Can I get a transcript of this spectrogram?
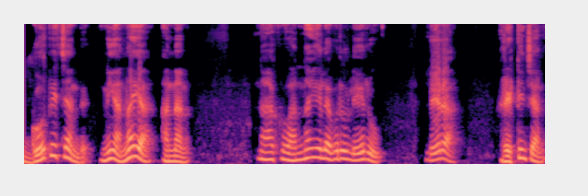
గోపీచంద్ నీ అన్నయ్య? అన్నాను. నాకు అన్నయ్యలు ఎవరూ లేరు. లేరా? రెట్టించాను.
